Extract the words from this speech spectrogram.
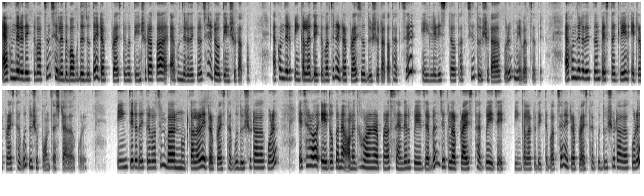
এখন যেটা দেখতে পাচ্ছেন, ছেলেদের বাবুদের জুতা, এটা প্রাইস দেবে তিনশো টাকা, এখন যেটা দেখতে পাচ্ছেন, এটাও তিনশো টাকা। এখন যেটা পিঙ্ক কালার দেখতে পাচ্ছেন, এটার প্রাইসও দুশো টাকা থাকছে, এই লেডিসটাও থাকছে দুশো টাকা করে মেয়ে বাচ্চাদের। এখন যেটা দেখতেন পেস্তা গ্রিন এটার প্রাইস থাকবে দুশো পঞ্চাশ টাকা করে। পিঙ্ক যেটা দেখতে পাচ্ছেন বা নুট কালার এটার প্রাইস থাকবে দুশো টাকা করে। এছাড়াও এই দোকানে অনেক ধরনের আপনারা স্যান্ডেল পেয়ে যাবেন, যেগুলোর প্রাইস থাকবে, এই যে পিঙ্ক কালারটা দেখতে পাচ্ছেন, এটার প্রাইস থাকবে দুশো টাকা করে।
